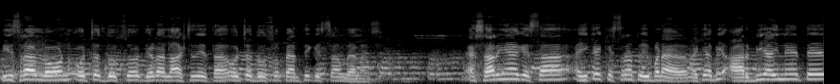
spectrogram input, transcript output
ਤੀਸਰਾ ਲੋਨ ਉਹ ਚ 200 ਜਿਹੜਾ ਲਾਸਟ ਦਿੱਤਾ, ਉਹ ਚ 235 ਕਿਸ਼ਤਾਂ ਬੈਲੈਂਸ ਇਹ ਸਾਰੀਆਂ ਕਿਸ਼ਤਾਂ ਅਸੀਂ ਕਿ ਕਿਸ ਤਰ੍ਹਾਂ ਤੁਸੀਂ ਬਣਾਇਆ ਮੈਂ ਕਿਹਾ ਵੀ ਆਰਬੀਆਈ ਨੇ ਤੇ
